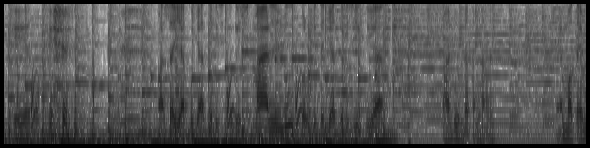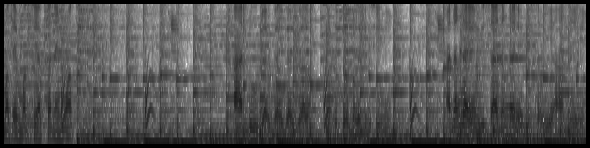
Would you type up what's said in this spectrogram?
Oke oke. Masa ya aku jatuh di situ guys? Malu kalau kita jatuh di situ ya. Aduh udah kenal emot emot emot siapkan emot. Aduh gagal gagal. Kita coba lagi di sini. Ada nggak yang bisa ada nggak ya bisa? Wih ada ya.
